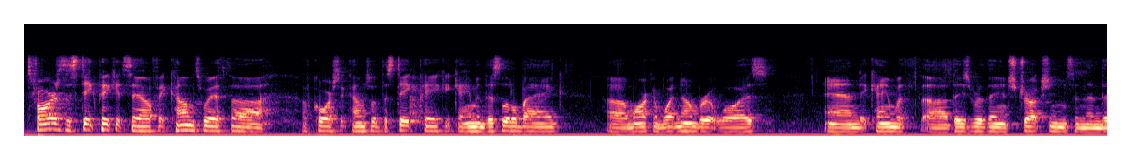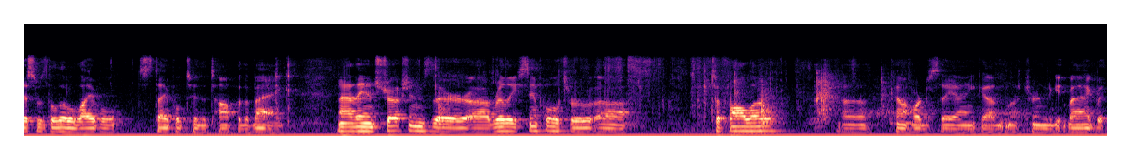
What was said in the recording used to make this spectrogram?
as far as the StickPic itself, it comes with, uh, of course, it comes with the StickPic. It came in this little bag uh, marking what number it was. And it came with, uh, these were the instructions, and then this was the little label stapled to the top of the bag. Now the instructions, they're uh, really simple to, uh, to follow. Uh, kind of hard to say, I ain't got much room to get back, but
